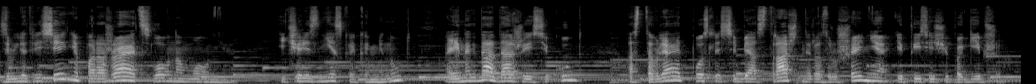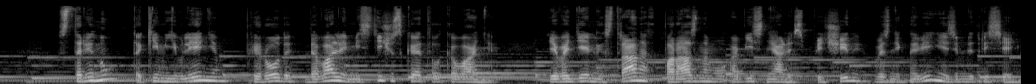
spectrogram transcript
Землетрясение поражает словно молния – и через несколько минут, а иногда даже и секунд, оставляет после себя страшные разрушения и тысячи погибших. В старину таким явлениям природы давали мистическое толкование, и в отдельных странах по-разному объяснялись причины возникновения землетрясений.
